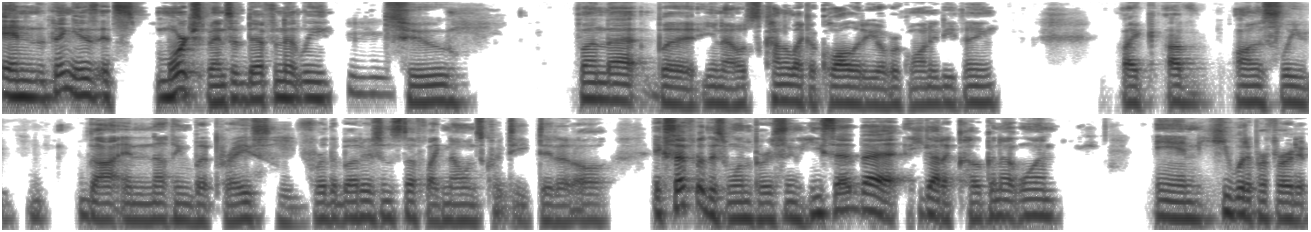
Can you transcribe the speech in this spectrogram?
And the thing is, it's more expensive definitely hmm to fund that, but you know, it's kind of like a quality over quantity thing. Like I've honestly gotten nothing but praise Mm. for the butters and stuff. Like no one's critiqued it at all. except for this one person. He said that he got a coconut one and he would have preferred it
